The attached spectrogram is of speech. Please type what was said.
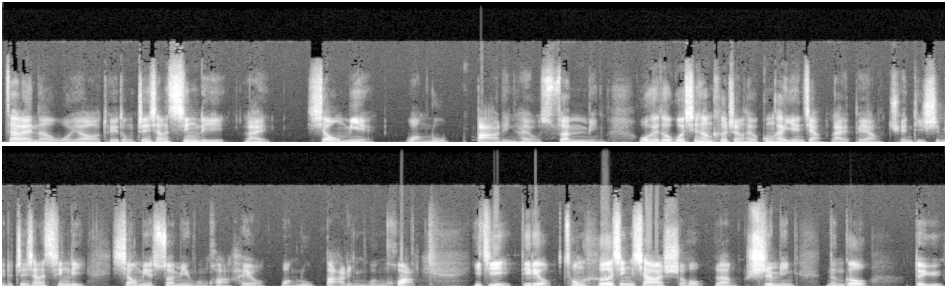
再来呢，我要推动正向心理来消灭网络霸凌还有酸民，我会透过线上课程还有公开演讲来培养全体市民的正向心理，消灭酸民文化还有网络霸凌文化。以及第六，从核心下手，让市民能够对于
